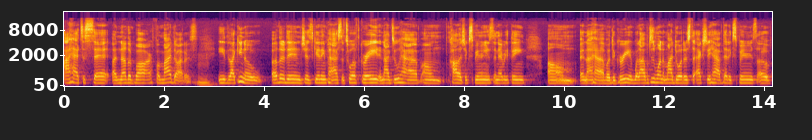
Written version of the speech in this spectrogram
I had to set another bar for my daughters. Either like, you know, other than just getting past the 12th grade, and I do have um, college experience and everything. Um, and I have a degree, and but I just wanted my daughters to actually have that experience of,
